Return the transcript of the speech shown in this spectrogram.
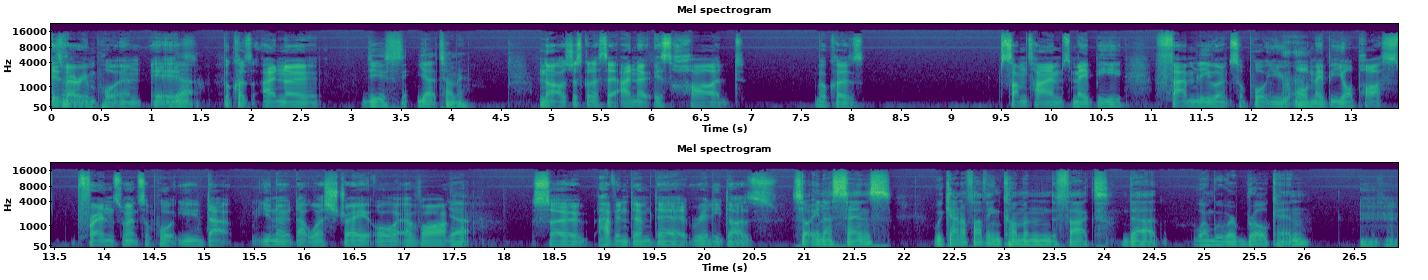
is very Mm. important it is Yeah. Because i know Do you think? Yeah, tell me. no, I was just gonna say I know it's hard because sometimes maybe family won't support you, or maybe your past friends won't support you that you know that were straight or whatever. Yeah. So having them there really does. So in a sense, we kind of have in common the fact that when we were broken, Mm-hmm.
